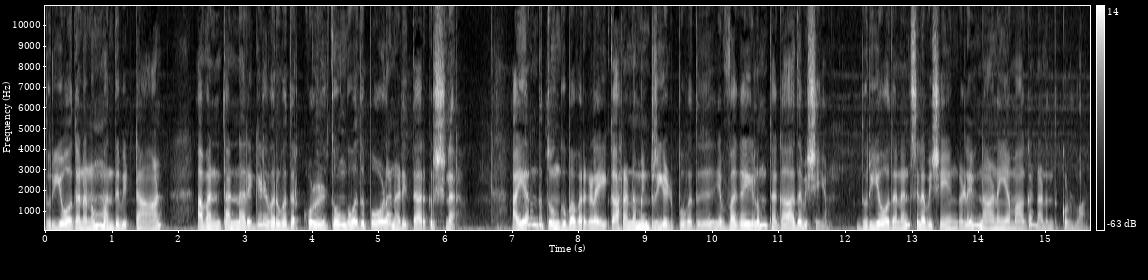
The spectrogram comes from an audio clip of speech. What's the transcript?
துரியோதனனும் வந்துவிட்டான். அவன் தன்னருகில் வருவதற்குள் தூங்குவது போல நடித்தார் கிருஷ்ணர். அயர்ந்து தூங்குபவர்களை காரணமின்றி எழுப்புவது எவ்வகையிலும் தகாத விஷயம். துரியோதனன் சில விஷயங்களில் நாணயமாக நடந்து கொள்வான்.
